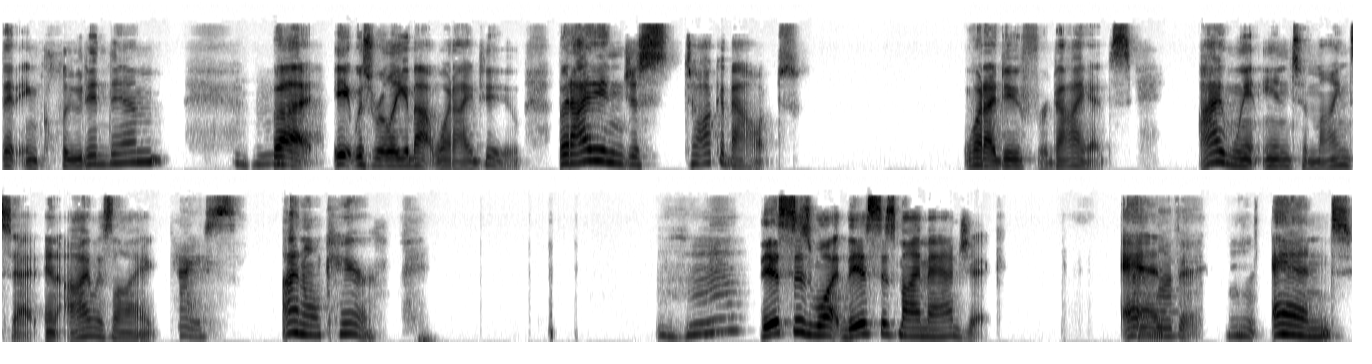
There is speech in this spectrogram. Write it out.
that included them, mm-hmm. but it was really about what I do. But I didn't just talk about what I do for diets. I went into mindset and I was like, nice. I don't care. Mm-hmm. This is what this is my magic. And, I love it. Mm, and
